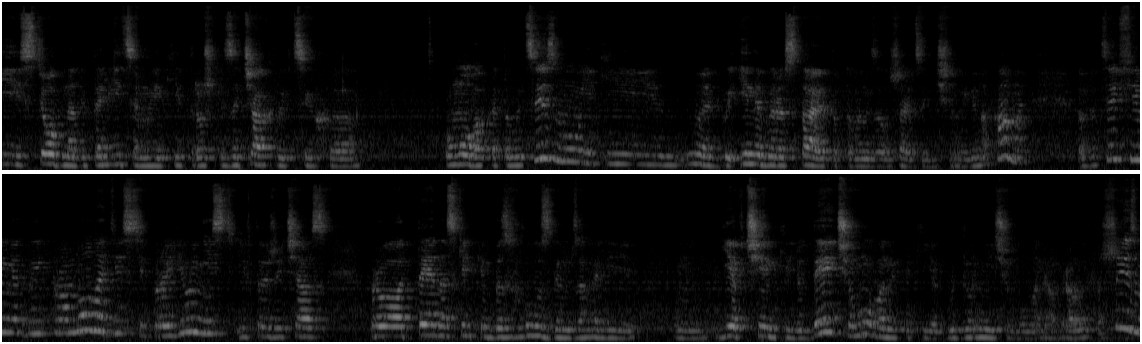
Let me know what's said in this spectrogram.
і Стьоп над італійцями, які трошки зачахли в цих е, умовах католицизму, які ну, якби і не виростають, тобто вони залишаються вічними юнаками. Цей фільм якби і про молодість, і про юність, і в той же час про те, наскільки безглуздим взагалі є вчинки людей, чому вони такі якби дурні, чому вони обрали фашизм.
